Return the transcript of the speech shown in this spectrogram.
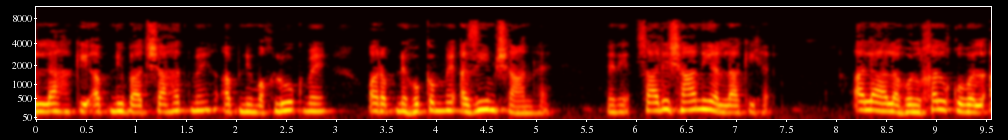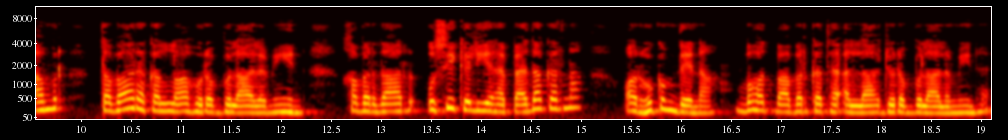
اللہ کی اپنی بادشاہت میں اپنی مخلوق میں اور اپنے حکم میں عظیم شان ہے یعنی ساری شان ہی اللہ کی ہے اللہ الخلق الخل قب العمر تبارک اللہ رب العالمین خبردار اسی کے لیے ہے پیدا کرنا اور حکم دینا بہت بابرکت ہے اللہ جو رب العالمین ہے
